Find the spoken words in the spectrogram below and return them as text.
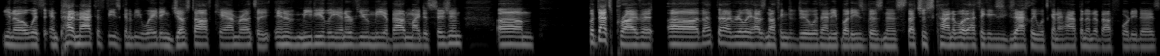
you know, with and Pat McAfee is going to be waiting just off camera to in, immediately interview me about my decision. Um, but that's private. Uh, that that really has nothing to do with anybody's business. That's just kind of what I think is exactly what's going to happen in about 40 days.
